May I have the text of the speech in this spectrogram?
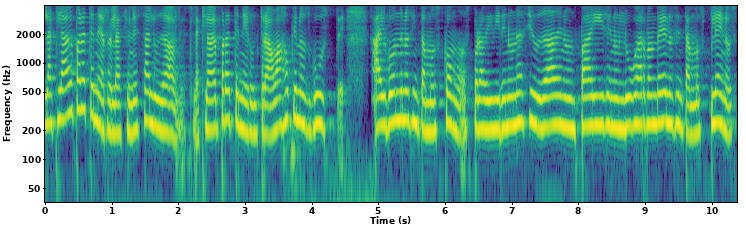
La clave para tener relaciones saludables, la clave para tener un trabajo que nos guste, algo donde nos sintamos cómodos, para vivir en una ciudad, en un país, en un lugar donde nos sintamos plenos,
